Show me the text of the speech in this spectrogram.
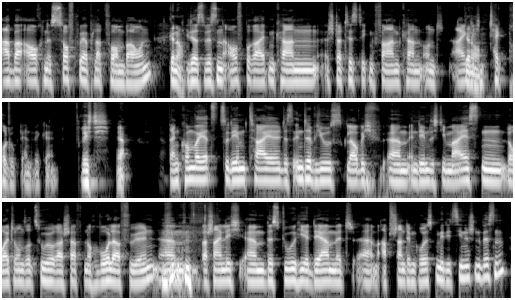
aber auch eine Softwareplattform bauen, genau. die das Wissen aufbereiten kann, Statistiken fahren kann und eigentlich genau. ein Tech-Produkt entwickeln. Richtig, ja. Dann kommen wir jetzt zu dem Teil des Interviews, glaube ich, ähm, in dem sich die meisten Leute unserer Zuhörerschaft noch wohler fühlen. Ähm, wahrscheinlich ähm, bist du hier der mit ähm, Abstand dem größten medizinischen Wissen.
